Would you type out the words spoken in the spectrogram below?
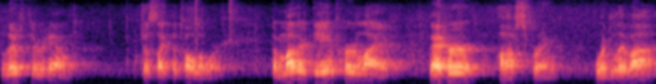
live through him, just like the Tola word. The mother gave her life that her offspring would live on.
